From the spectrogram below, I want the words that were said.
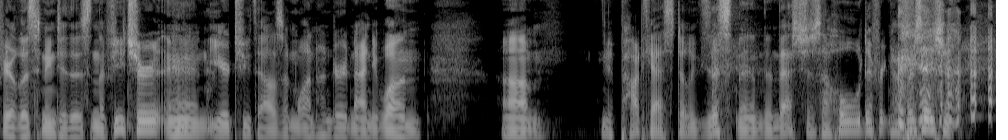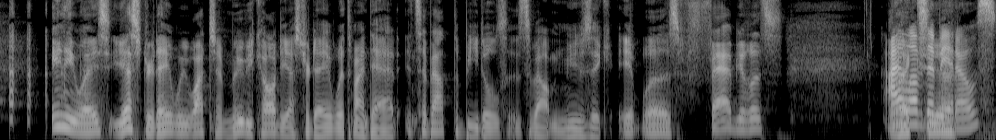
if you're listening to this in the future in year 2191, um, the podcast still exists then, then that's just a whole different conversation. Anyways, yesterday we watched a movie called Yesterday with my dad. It's about the Beatles, it's about music. It was fabulous. I love the Beatles.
